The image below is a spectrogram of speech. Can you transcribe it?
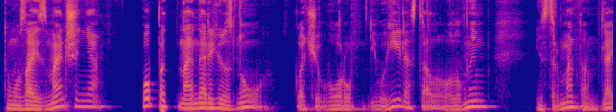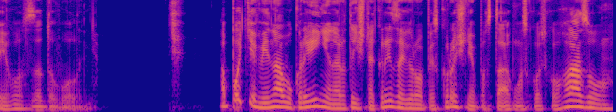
Тому за зменшення попит на енергію знову скочив вгору, і вугілля стало головним інструментом для його задоволення. А потім війна в Україні, енергетична криза в Європі, скорочення поставок московського газу.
